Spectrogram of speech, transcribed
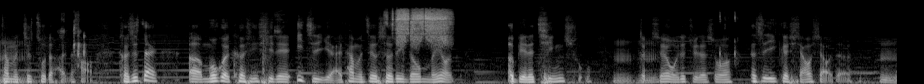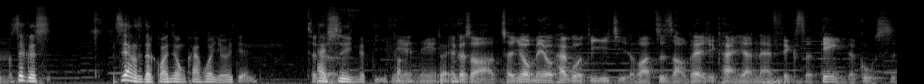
他们就做的很好。可是在，在呃魔鬼克星系列一直以来，他们这个设定都没有特别的清楚。嗯，对，所以我就觉得说，那是一个小小的，嗯，这个是这样子的观众看会有一点太适应的地方。你对，那个时候陈佑没有看过第一集的话，至少可以去看一下 Netflix 的电影的故事。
